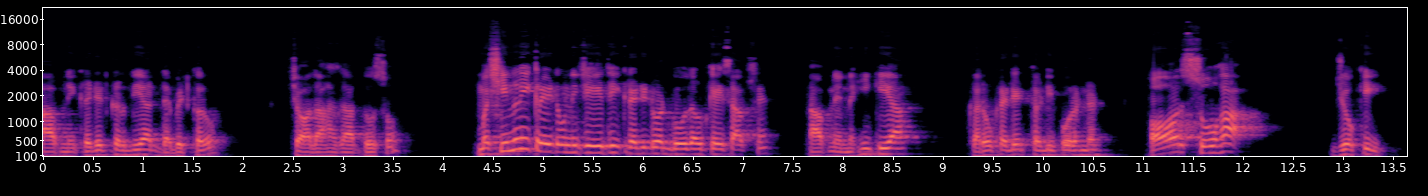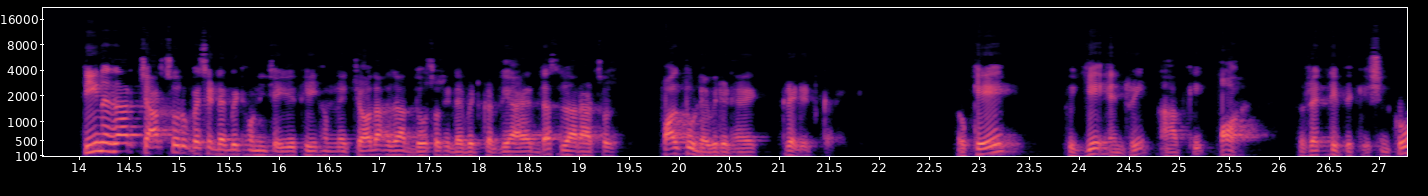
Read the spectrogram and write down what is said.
आपने क्रेडिट कर दिया, डेबिट करो, चौदह हज़ार दो सौ। मशीनरी क्रेडिट होनी चाहिए थी, क्रेडिट वर्ड गोज आउट के हिसाब से, आपने नहीं किया करो क्रेडिट थर्टी फोर हंड्रेड और सोहा, जो कि तीन हज़ार चार सौ रुपए से डेबिट होनी चाहिए थी, हमने चौदह हज़ार दो सौ से डेबिट कर दिया है, दस हज़ार आठ सौ फालतू डेबिटेड है क्रेडिट करेंगे। ओके तो ये एंट्री आपकी और रेक्टिफिकेशन को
